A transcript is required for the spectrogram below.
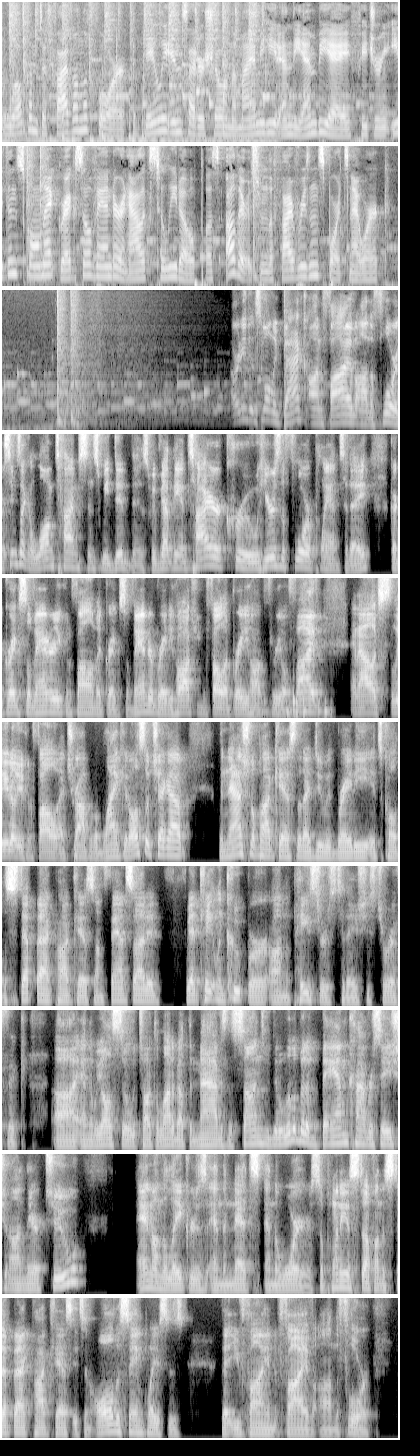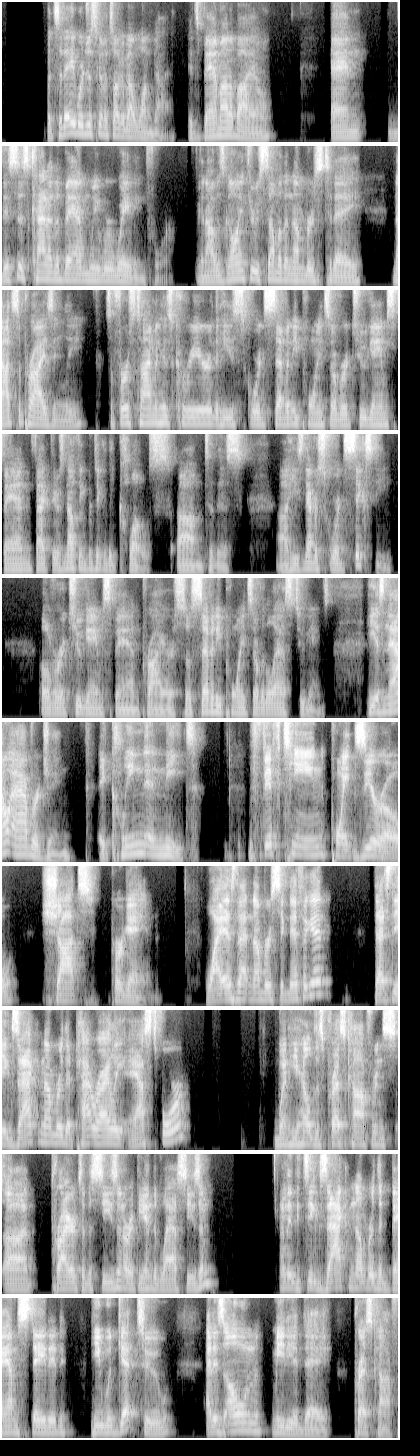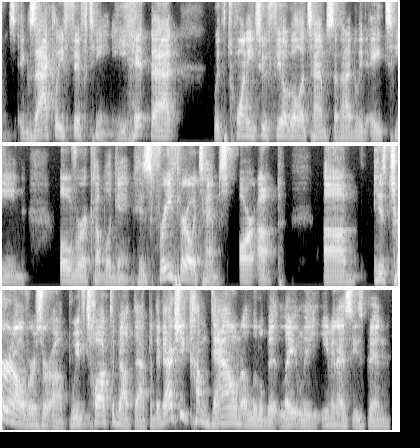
Welcome to Five on the Floor, a daily insider show on the Miami Heat and the NBA, featuring Ethan Skolnick, Greg Sylvander, and Alex Toledo, plus others from the Five Reasons Sports Network. All right, Ethan Skolnick back on Five on the Floor. It seems like a long time since we did this. We've got the entire crew. Here's the floor plan today. Got Greg Sylvander. You can follow him at Greg Sylvander. Brady Hawk. You can follow at Brady Hawk 305. And Alex Toledo. You can follow at Tropical Blanket. Also, check out the national podcast that I do with Brady. It's called the Step Back Podcast on Fansided. We had Caitlin Cooper on the Pacers today. She's terrific. Uh, and then we also talked a lot about the Mavs, the Suns. We did a little bit of BAM conversation on there too, and on the Lakers and the Nets and the Warriors. So plenty of stuff on the Step Back podcast. It's in all the same places that you find five on the floor. But today we're just going to talk about one guy. It's Bam Adebayo, and this is kind of the Bam we were waiting for. And I was going through some of the numbers today. Not surprisingly, it's the first time in his career that he's scored 70 points over a two game span. In fact, there's nothing particularly close um, to this. Uh, he's never scored 60 over a two game span prior. So 70 points over the last two games. He is now averaging a clean and neat 15.0 shots per game. Why is that number significant? That's the exact number that Pat Riley asked for when he held his press conference uh, prior to the season or at the end of last season. I mean, it's the exact number that Bam stated he would get to at his own media day press conference. Exactly 15. He hit that with 22 field goal attempts and I believe 18 over a couple of games. His free throw attempts are up. Um, his turnovers are up. We've talked about that, but they've actually come down a little bit lately, even as he's been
